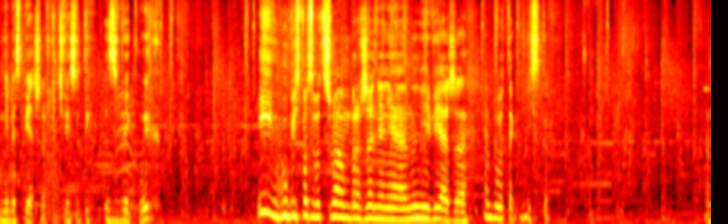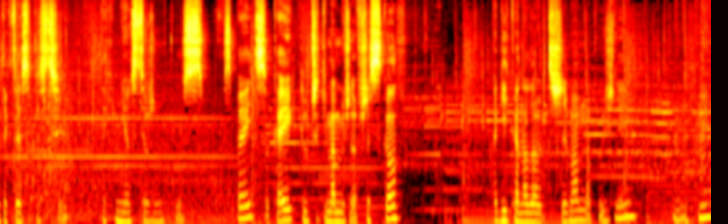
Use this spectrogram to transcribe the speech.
niebezpieczne w przeciwieństwie tych zwykłych. I w głupi sposób otrzymałem wrażenie, nie, no nie wierzę. Było tak blisko. Ale tak to jest jakiś. Takim nieostrożnym plus spades. Okay. Kluczyki mam już na wszystko. Agika nadal trzymam na później. Mhm.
